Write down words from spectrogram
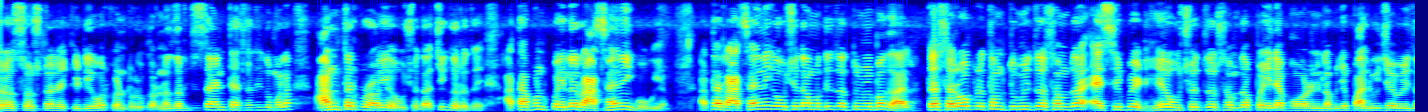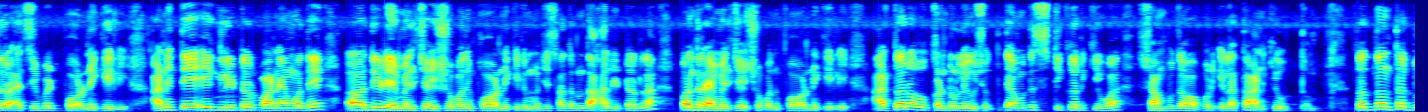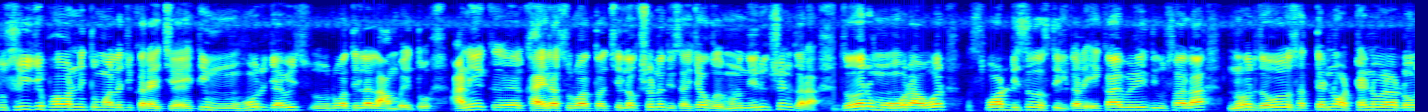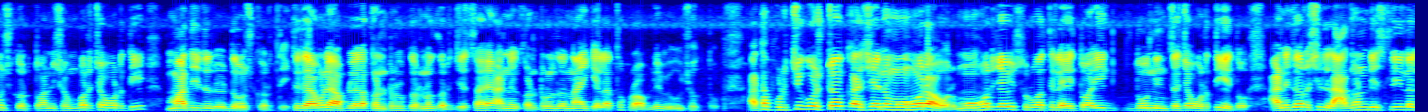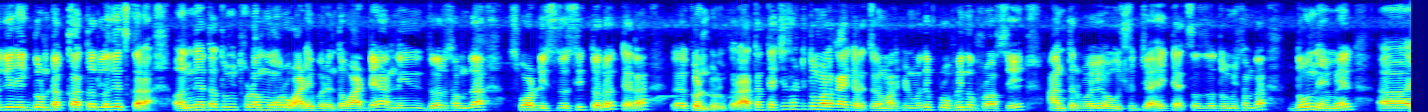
रस शोषणाऱ्या किडीवर कंट्रोल करणं गरजेचं आहे आणि त्यासाठी तुम्हाला आंतरप्रवाही औषधाची गरज आहे. आता आपण पहिलं रासायनिक बघूया. आता रासायनिक औषधामध्ये जर तुम्ही बघाल तर सर्वप्रथम तुम्ही जर समजा ॲसिपेट हे औषध जर समजा पहिल्या फवारणीला म्हणजे पालवीच्या वेळी जर ॲसिपेट फवारणी केली आणि ते एक लिटर पाण्यामध्ये दीड एम एलच्या हिशोबाने फवारणी केली म्हणजे साधारण दहा लिटरला पंधरा एम एलच्या हिशोबाने फवारणी केली आ, तर कंट्रोल येऊ शकतं. त्यामध्ये स्टिकर किंवा शॅम्पूचा वापर केला तर आणखी उत्तम. तदनंतर दुसरी जी फवारणी तुम्हाला जी करायची आहे ती मोहोर ज्यावेळी सुरुवातीला लांब येतो आणि क- खायला सुरुवाताची लक्षणं दिसायच्या अगोदर म्हणून निरीक्षण करा. जर मोहरावर स्पॉट दिसत असतील कारण एका वेळी दिवसाला नर जवळ सत्त्याण्णव अठ्ठ्याण्णव वेळा दंश करतो आणि शंभरच्या वरती मादी दंश करते. तर त्यामुळे आपल्याला कंट्रोल करणं गरजेचं आहे आणि कंट्रोल जर नाही केला तर प्रॉब्लेम येऊ शकतो. आता पुढची गोष्ट कशी आहे ना मोहरावर. मोहर ज्यावेळी सुरुवातीला येतो एक दोन इंचाच्या वरती येतो आणि जर अशी लागण दिसली लगेच एक दोन टक्का तर लगेच करा. अन्यथा तुम्ही थोडा मोहर वाढेपर्यंत वाढ द्या आणि जर समजा स्पॉट डिसीज असेल तर त्याला कंट्रोल करा. आता त्याच्यासाठी तुम्हाला काय करायचं? मार्केटमध्ये प्रोफिनोफ्रॉस हे आंतरपायी औषध जे आहे त्याचं जर तुम्ही समजा दोन एम एल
